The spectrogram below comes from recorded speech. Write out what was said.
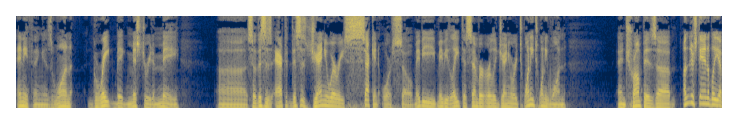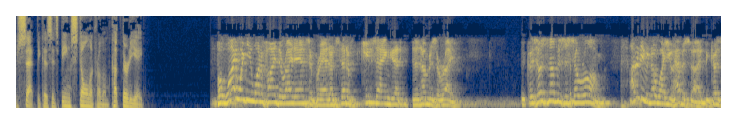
anything is one great big mystery to me. Uh, so this is after this is January second or so, maybe maybe late December, early January, twenty twenty one, and Trump is uh, understandably upset because it's being stolen from him. Cut thirty eight. But why wouldn't you want to find the right answer, Brad, instead of keep saying that the numbers are right? Because those numbers are so wrong. I don't even know why you have a side because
